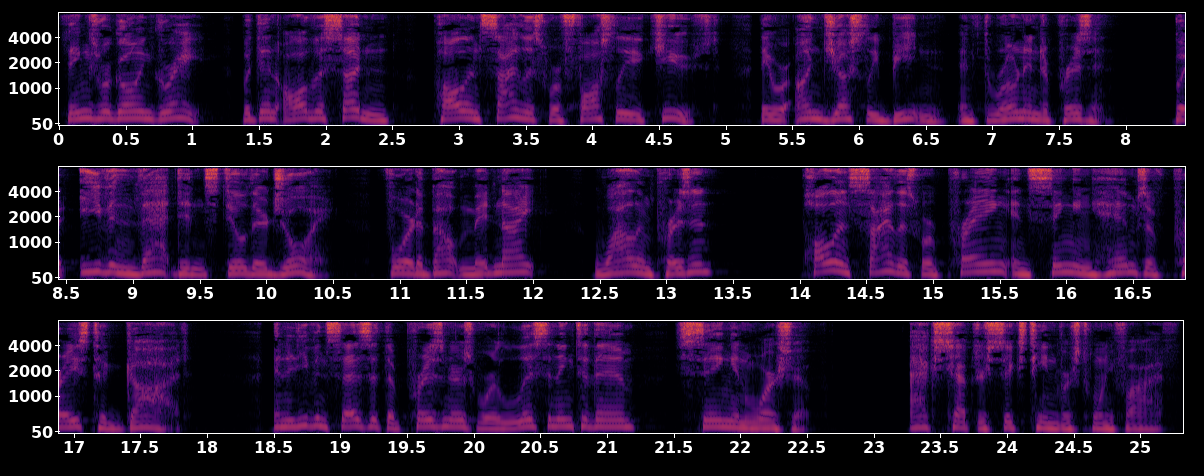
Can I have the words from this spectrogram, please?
Things were going great, but then all of a sudden, Paul and Silas were falsely accused. They were unjustly beaten and thrown into prison. But even that didn't steal their joy, for at about midnight, while in prison, Paul and Silas were praying and singing hymns of praise to God. And it even says that the prisoners were listening to them sing and worship. Acts chapter 16 verse 25.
